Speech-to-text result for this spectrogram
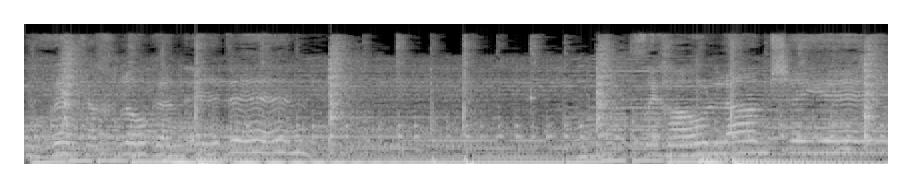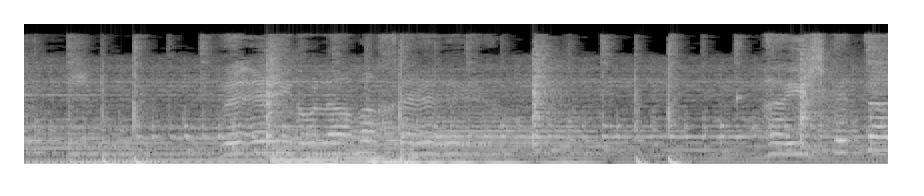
ובטח לא גן עדן. זה העולם שיש ואין עולם אחר. האיש קטע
